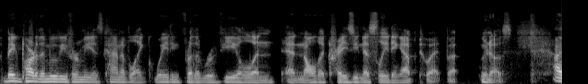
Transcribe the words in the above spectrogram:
a big part of the movie for me is kind of like waiting for the reveal and and all the craziness leading up to it. But who knows? I,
